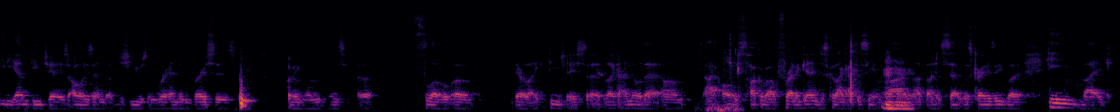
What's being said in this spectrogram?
EDM DJs always end up just using random verses and putting them into the flow of their like DJ set. Like I know that um I always talk about Fred again just because I got to see him live mm-hmm. and I thought his set was crazy. But he like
